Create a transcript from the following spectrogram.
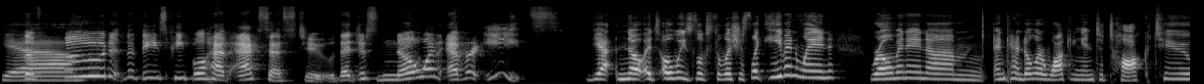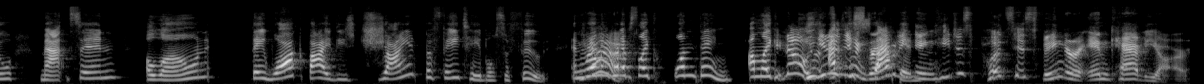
Yeah. the food that these people have access to that just no one ever eats. Yeah, no, it always looks delicious. Like even when Roman and um and Kendall are walking in to talk to Matsson alone, they walk by these giant buffet tables of food. And Roman grabs like one thing. I'm like, No, he doesn't even grab anything. He just puts his finger in caviar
